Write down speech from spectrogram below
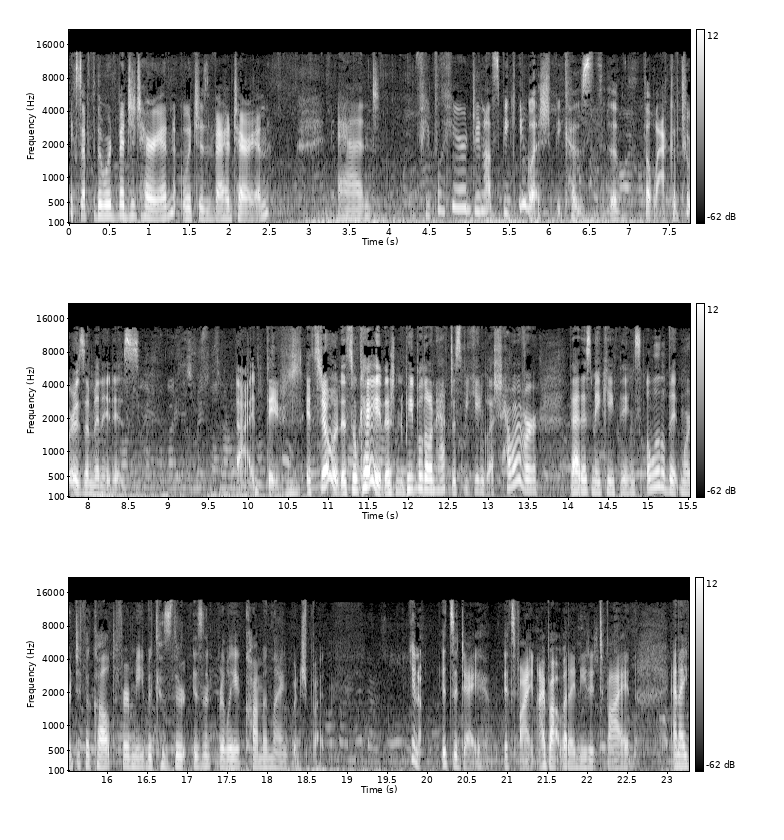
except for the word vegetarian, which is vegetarian. And people here do not speak English because of the lack of tourism, and it is. Uh, it's don't. It's okay. There's people don't have to speak English. However, that is making things a little bit more difficult for me because there isn't really a common language. But you know, it's a day. It's fine. I bought what I needed to buy, and, and I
